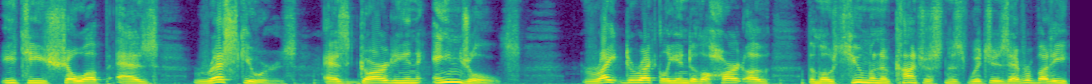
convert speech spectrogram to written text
ETs show up as rescuers, as guardian angels, right directly into the heart of the most human of consciousness, which is everybody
